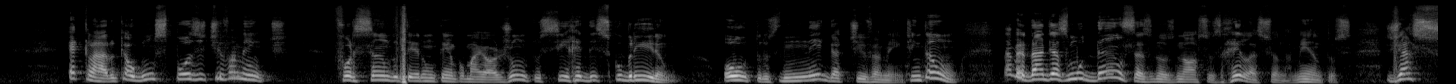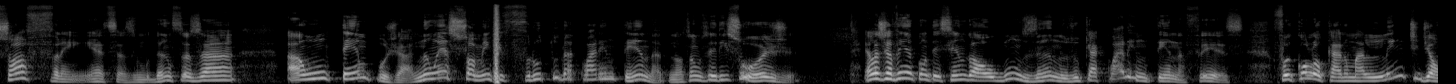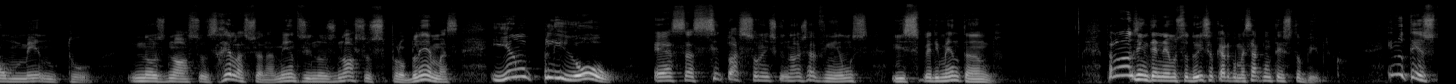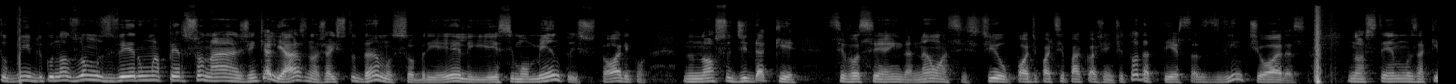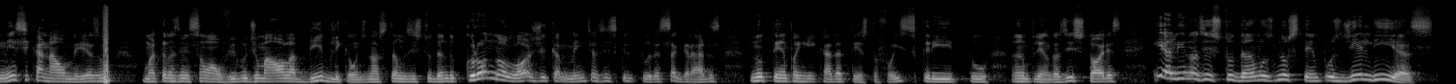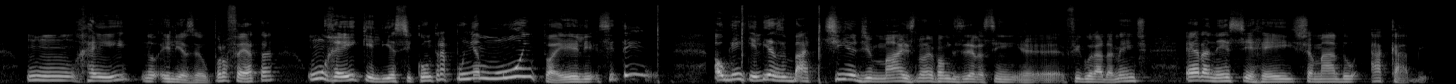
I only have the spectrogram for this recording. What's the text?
É claro que alguns positivamente, forçando ter um tempo maior juntos, se redescobriram, outros negativamente. Então, na verdade, as mudanças nos nossos relacionamentos já sofrem essas mudanças há, há um tempo já. Não é somente fruto da quarentena, nós vamos ver isso hoje. Ela já vem acontecendo há alguns anos. O que a quarentena fez foi colocar uma lente de aumento nos nossos relacionamentos e nos nossos problemas e ampliou essas situações que nós já vínhamos experimentando. Para nós entendermos tudo isso, eu quero começar com um texto bíblico. E no texto bíblico nós vamos ver uma personagem que, aliás, nós já estudamos sobre ele e esse momento histórico no nosso Didaquê. Se você ainda não assistiu, pode participar com a gente. Toda terça, às 20 horas, nós temos aqui nesse canal mesmo uma transmissão ao vivo de uma aula bíblica, onde nós estamos estudando cronologicamente as escrituras sagradas no tempo em que cada texto foi escrito, ampliando as histórias. E ali nós estudamos nos tempos de Elias, um rei, Elias é o profeta, um rei que Elias se contrapunha muito a ele. Se tem alguém que Elias batia demais, não é? vamos dizer assim, é, figuradamente, era nesse rei chamado Acabe.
